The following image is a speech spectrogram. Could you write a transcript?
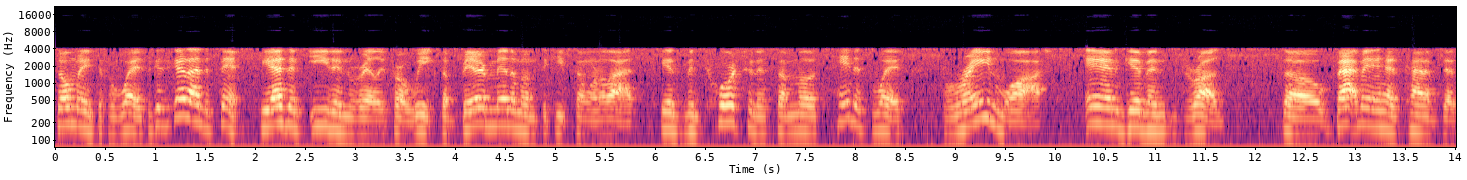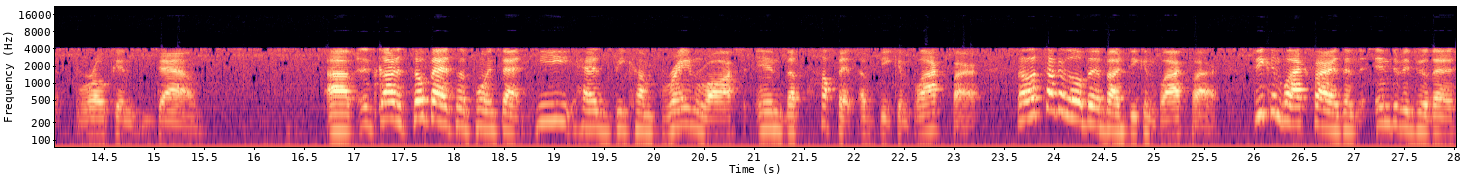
so many different ways, because you gotta understand, he hasn't eaten really for a week, the bare minimum to keep someone alive. He has been tortured in some most heinous ways, brainwashed, and given drugs. So Batman has kind of just broken down. Um, it's gotten so bad to the point that he has become brainwashed in the puppet of Deacon Blackfire. Now let's talk a little bit about Deacon Blackfire. Deacon Blackfire is an individual that is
